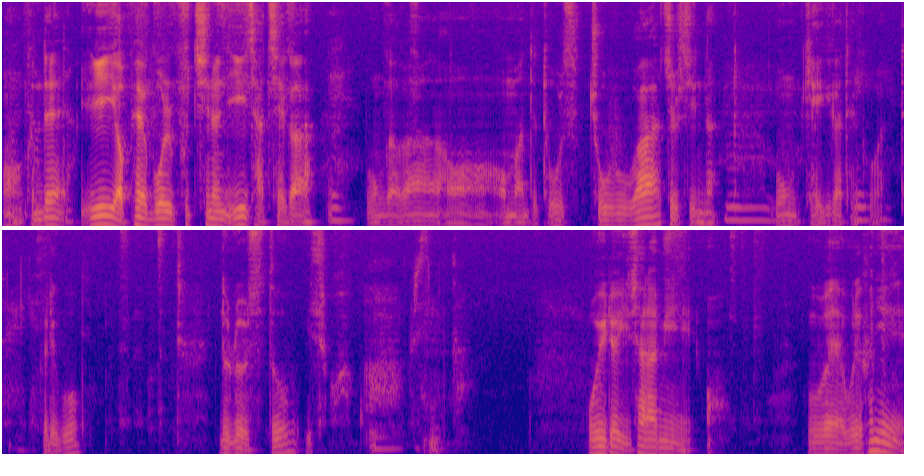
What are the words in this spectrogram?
어, 감사합니다. 근데 이 옆에 뭘 붙이는 이 자체가 예. 뭔가가 어, 엄마한테 도울 수, 좋아질 수 있는 뭔 계기가 될것 예, 같아. 알겠습니다. 그리고 누를 수도 있을 것 같고. 아, 그렇습니까? 오히려 이 사람이 어, 왜 우리 흔히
